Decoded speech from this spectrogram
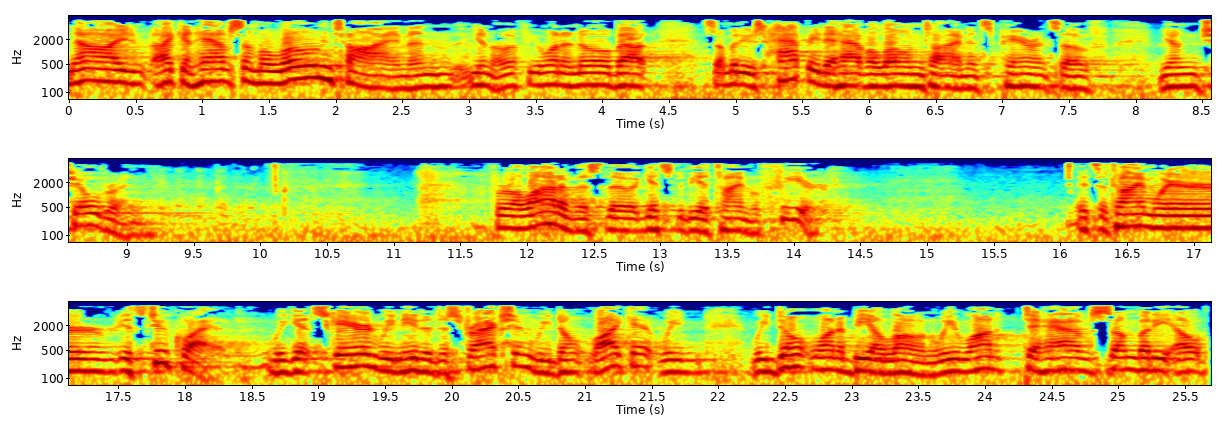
now I, I can have some alone time? And, you know, if you want to know about somebody who's happy to have alone time, it's parents of young children. For a lot of us, though, it gets to be a time of fear. It's a time where it's too quiet. We get scared. We need a distraction. We don't like it. We, we don't want to be alone. We want to have somebody else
